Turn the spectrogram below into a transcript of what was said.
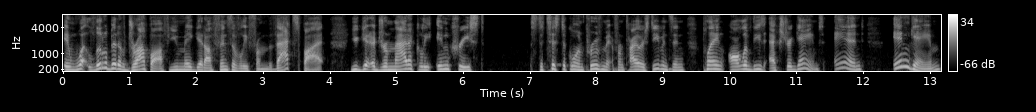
in what little bit of drop off you may get offensively from that spot, you get a dramatically increased statistical improvement from Tyler Stephenson playing all of these extra games. And in game,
